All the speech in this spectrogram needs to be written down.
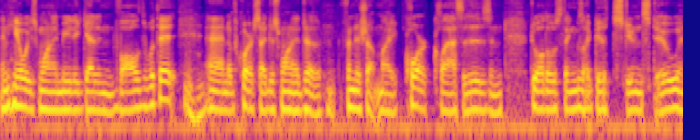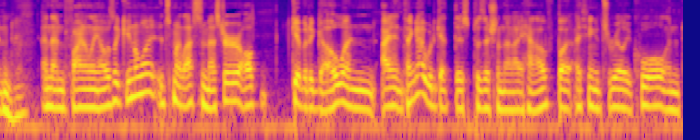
And he always wanted me to get involved with it. And of course i just wanted to finish up my core classes and do all those things like good students do. And and then finally i was like you know what? It's my last semester. I'll give it a go and I didn't think I would get this position that I have but I think it's really cool and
